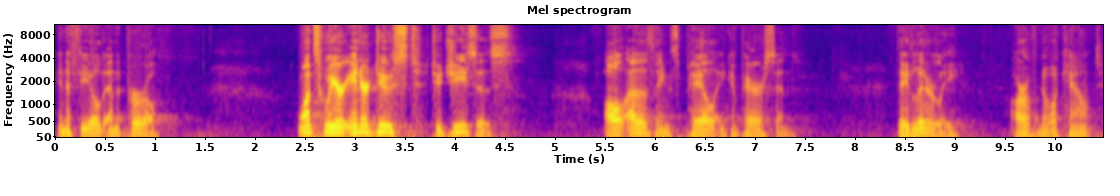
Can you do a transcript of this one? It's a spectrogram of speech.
in the field and the pearl. Once we are introduced to Jesus, all other things pale in comparison. They literally are of no account.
